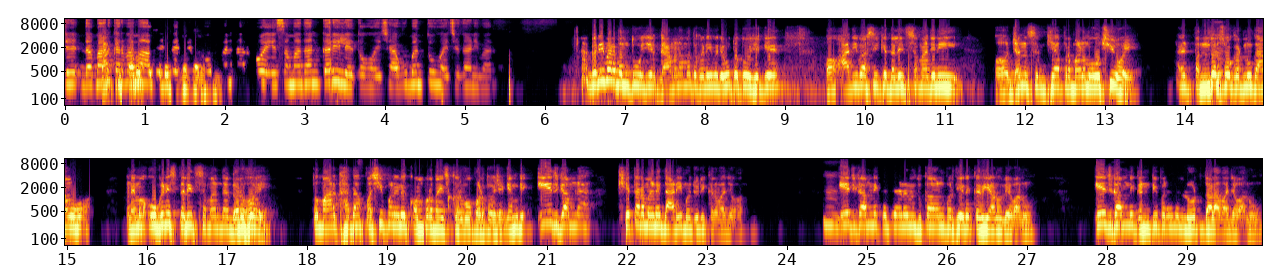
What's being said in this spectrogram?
જે દબાણ કરવામાં આવે હોય એ સમાધાન કરી લેતો હોય છે. આવું બનતું હોય છે ઘણીવાર. ઘણી વાર બનતું હોય છે. ગામડામાં તો ઘણી વાર એવું થતું હોય છે કે આદિવાસી કે દલિત સમાજની જનસંખ્યા પ્રમાણમાં ઓછી હોય અને પંદરસો ઘરનું ગામ હોય અને એમાં ઓગણીસ દલિત સમાજના ઘર હોય તો માર ખાધા પછી પણ એને કોમ્પ્રોમાઇઝ કરવો પડતો હોય છે. કેમ કે એ જ ગામના ખેતરમાં એને દાડી મજૂરી કરવા જવાનું. એ જ ગામની કરિયાણાની દુકાન પરથી એને કરિયાણું લેવાનું. એ જ ગામની ઘંટી પર એને લોટ દળાવવા જવાનું.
